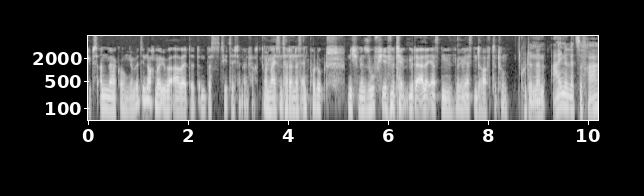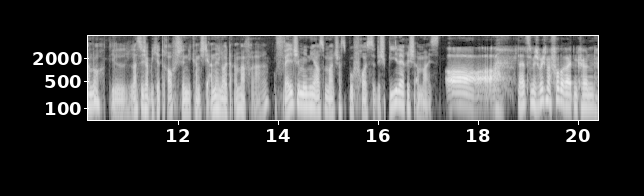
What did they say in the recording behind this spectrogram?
gibt's Anmerkungen, dann wird sie nochmal überarbeitet und das zieht sich dann einfach. Und meistens hat dann das Endprodukt nicht mehr so viel mit dem, mit der allerersten, mit dem ersten Draft zu tun. Gut, und dann eine letzte Frage noch, die lasse ich aber hier draufstehen, die kann ich die anderen Leute einmal fragen. Auf welche Mini aus dem Mannschaftsbuch freust du dich spielerisch am meisten? Oh, da hättest du mich ruhig mal vorbereiten können.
